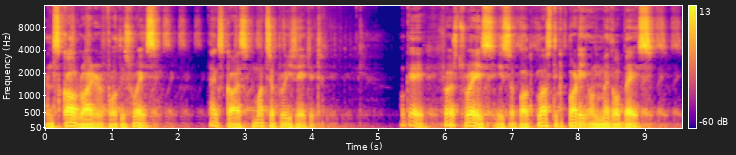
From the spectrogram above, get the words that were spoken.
and Skull Rider for this race. Thanks guys, much appreciated. Okay, first race is about plastic body on metal base.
